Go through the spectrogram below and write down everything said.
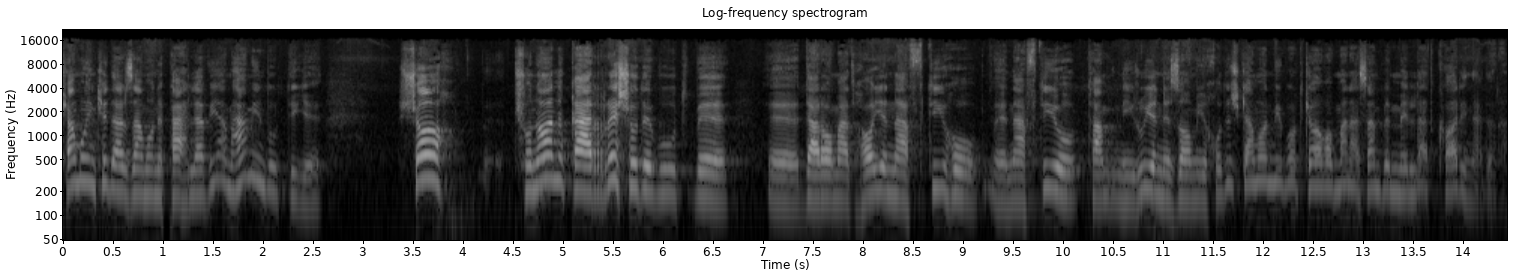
کما اینکه در زمان پهلوی هم همین بود دیگه. شاه چنان قره شده بود به درآمدهای نفتی و نفتی و نیروی نظامی خودش کمان می‌برد که آقا من اصلا به ملت کاری ندارم.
